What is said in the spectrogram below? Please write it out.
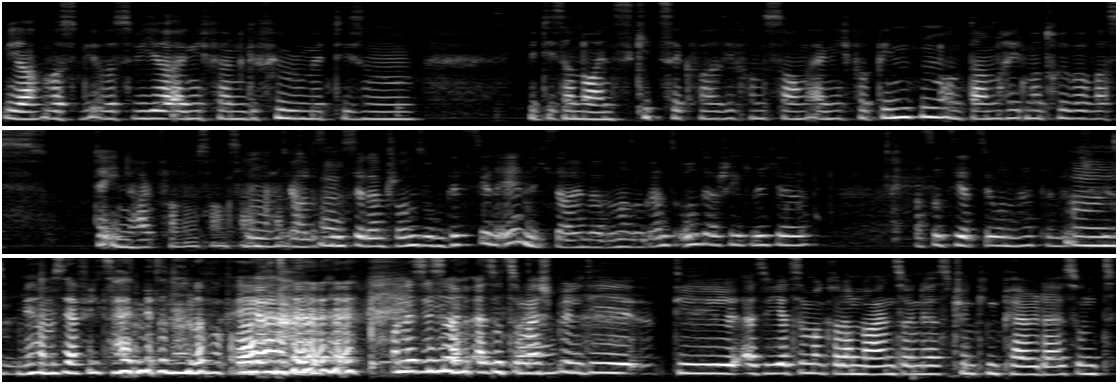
ja, was wir, was wir eigentlich für ein Gefühl mit diesem, mit dieser neuen Skizze quasi von Song eigentlich verbinden und dann reden wir drüber, was der Inhalt von einem Song sein mhm. kann. Ja, das mhm. muss ja dann schon so ein bisschen ähnlich sein, weil wenn man so ganz unterschiedliche Assoziationen hat, dann wird es mhm. Wir haben sehr viel Zeit miteinander verbracht. Ja. Und es ist auch, also zum Beispiel die, die, also jetzt haben wir gerade einen neuen Song, der heißt Drinking Paradise und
